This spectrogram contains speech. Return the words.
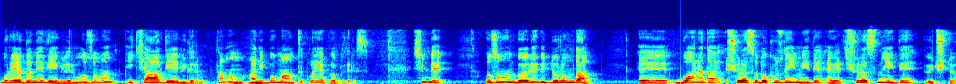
buraya da ne diyebilirim? O zaman 2A diyebilirim. Tamam mı? Hani bu mantıkla yapabiliriz. Şimdi o zaman böyle bir durumda e, bu arada şurası 9 değil miydi? Evet. Şurası neydi? 3'tü.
